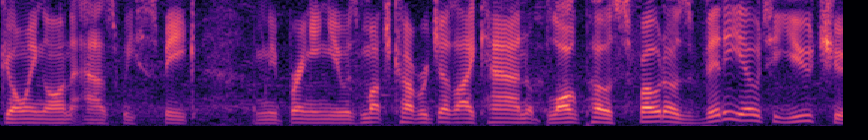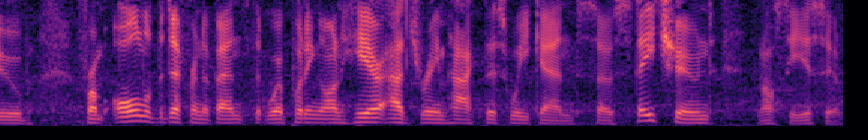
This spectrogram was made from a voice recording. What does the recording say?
going on as we speak. I'm going to be bringing you as much coverage as I can, blog posts, photos, video to YouTube from all of the different events that we're putting on here at DreamHack this weekend. So stay tuned, and I'll see you soon.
